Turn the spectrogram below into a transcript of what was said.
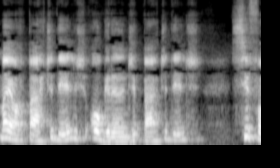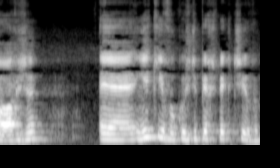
maior parte deles, ou grande parte deles, se forja é, em equívocos de perspectiva.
